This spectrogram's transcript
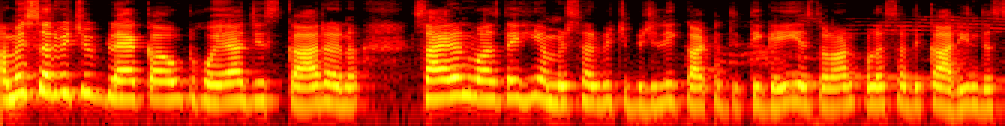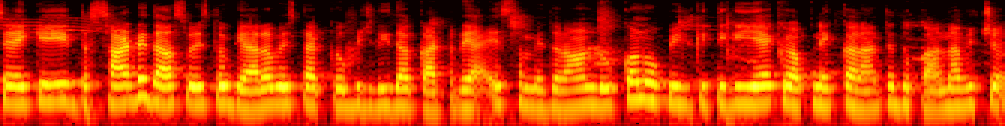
ਅੰਮ੍ਰਿਤਸਰ ਵਿੱਚ ਵੀ ਬਲੈਕ ਆਊਟ ਹੋਇਆ, ਜਿਸ ਕਾਰਨ ਸਾਇਰਨ ਵੱਜਦੇ ਹੀ ਅੰਮ੍ਰਿਤਸਰ ਵਿੱਚ ਬਿਜਲੀ ਕੱਟ ਦਿੱਤੀ ਗਈ। ਇਸ ਦੌਰਾਨ ਪੁਲਿਸ ਅਧਿਕਾਰੀ ਨੇ ਦੱਸਿਆ ਹੈ ਕਿ 10:30 ਵਜੇ ਤੋਂ 11 ਵਜੇ ਤੱਕ ਬਿਜਲੀ ਦਾ ਕੱਟ ਰਿਹਾ। ਇਸ ਸਮੇਂ ਦੌਰਾਨ ਲੋਕਾਂ ਨੂੰ ਅਪੀਲ ਕੀਤੀ ਗਈ ਹੈ ਕਿ ਉਹ ਆਪਣੇ ਘਰਾਂ ਤੇ ਦੁਕਾਨਾਂ ਵਿੱਚ।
